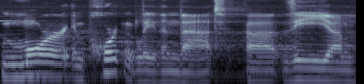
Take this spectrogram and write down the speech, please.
more importantly than that, uh, the um,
